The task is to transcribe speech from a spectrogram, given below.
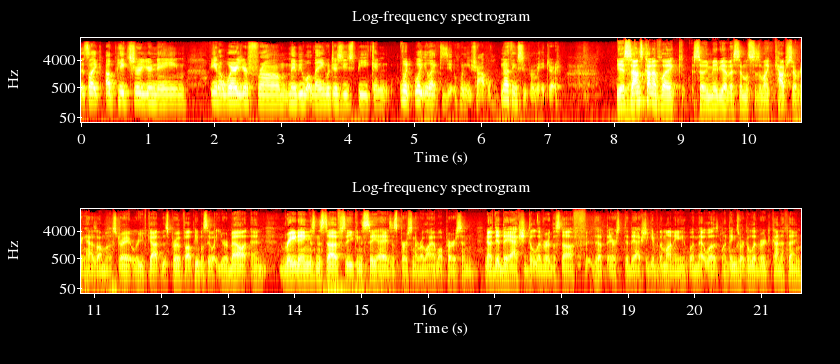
It's like a picture, your name, you know where you're from, maybe what languages you speak, and what what you like to do when you travel. Nothing super major. Yeah, it sounds kind of like so maybe you have a similar system like Couchsurfing has almost, right? Where you've got this profile, people say what you're about, and ratings and stuff, so you can see, hey, is this person a reliable person? You know, did they actually deliver the stuff that they did they actually give the money when that was when things were delivered, kind of thing.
